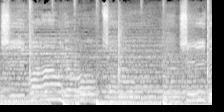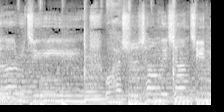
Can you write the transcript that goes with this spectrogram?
时光流走，时隔如今，我还时常会想起你。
